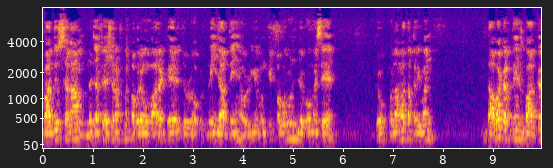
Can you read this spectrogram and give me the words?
वादुसलाम नजफ अशरफ में कब्र मुबारक है, जो लोग नहीं जाते हैं, और ये उनकी कब्र उन जगहों में से है, जो उलामा तकरीबन दावा करते हैं इस बात का,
